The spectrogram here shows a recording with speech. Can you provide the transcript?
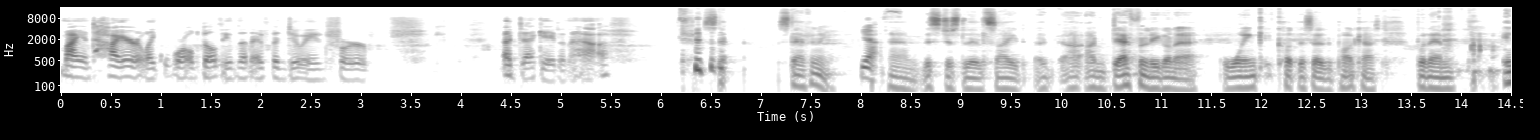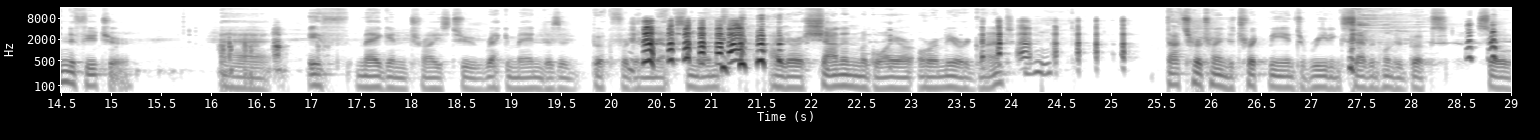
my entire like world building that I've been doing for a decade and a half. Ste- Stephanie, Yeah. um, this is just a little side. I, I- I'm definitely gonna wink, cut this out of the podcast. But um, in the future, uh, if Megan tries to recommend as a book for the next month either a Seanan McGuire or a Mira Grant, that's her trying to trick me into reading 700 books. So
